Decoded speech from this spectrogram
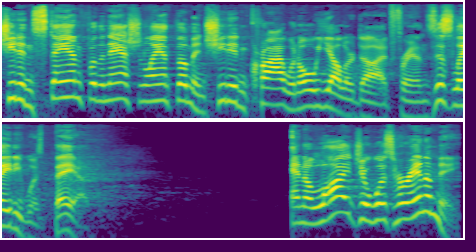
she didn't stand for the national anthem, and she didn't cry when old Yeller died, friends. This lady was bad. And Elijah was her enemy.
